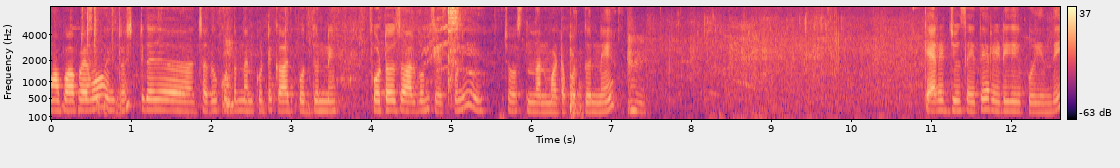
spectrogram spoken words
మా పాప ఏమో ఇంట్రెస్ట్గా చదువుకుంటుంది అనుకుంటే కాదు పొద్దున్నే ఫొటోస్ ఆల్బమ్స్ వేసుకుని చూస్తుంది అనమాట పొద్దున్నే క్యారెట్ జ్యూస్ అయితే రెడీ అయిపోయింది.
